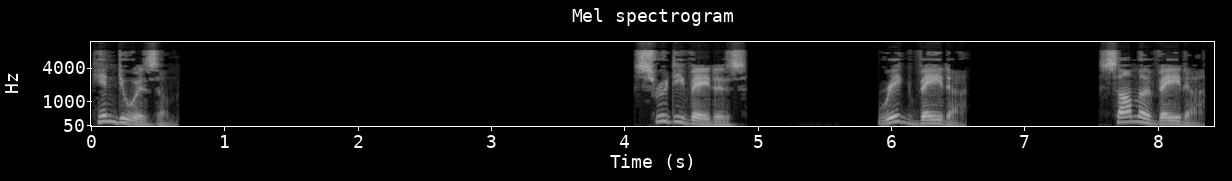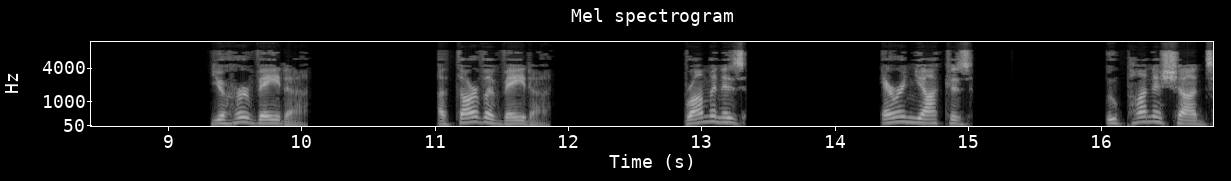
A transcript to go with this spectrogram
Hinduism. Srutivedas. Rig Veda Sama Veda Yajur Veda Atharva Veda Brahmanas. Aranyakas. Upanishads.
